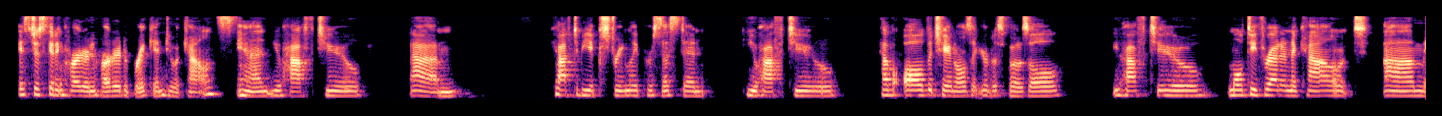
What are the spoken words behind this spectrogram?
it's just getting harder and harder to break into accounts, and you have to um, you have to be extremely persistent. You have to have all the channels at your disposal you have to multi-thread an account. Um,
